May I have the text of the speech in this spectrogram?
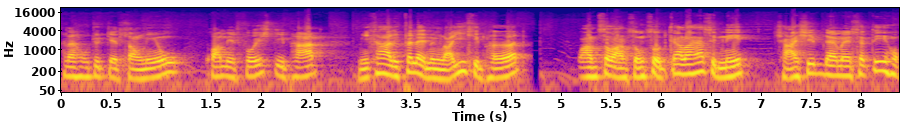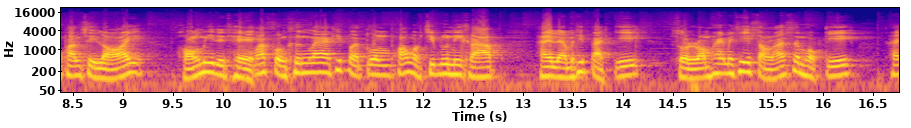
ขนาด 6.72 นิ้ว ความละเอียด Full HD Plus มีค่า refresh rate 120 Hz ความสว่างสูงสุด 950 นิต ใช้ชิป Dimensity 6400 ของ MediaTek สมาร์ทโฟนเครื่องแรกที่เปิดตัวมาพร้อมกับชิปรุ่นนี้ครับ ให้แรมมาที่8กิกส่วนรอมให้มาที่216กิกให้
